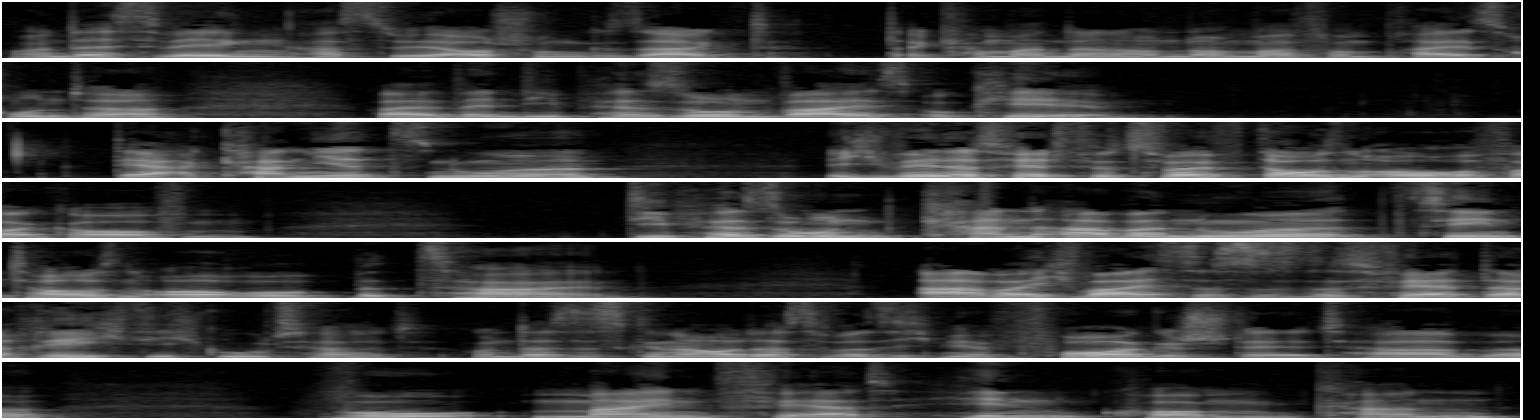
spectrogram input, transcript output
Und deswegen hast du ja auch schon gesagt, da kann man dann auch nochmal vom Preis runter, weil wenn die Person weiß, okay, der kann jetzt nur, ich will das Pferd für 12.000 Euro verkaufen. Die Person kann aber nur 10.000 Euro bezahlen. Aber ich weiß, dass es das Pferd da richtig gut hat. Und das ist genau das, was ich mir vorgestellt habe, wo mein Pferd hinkommen kann.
